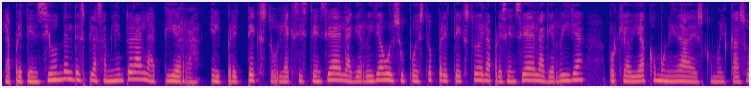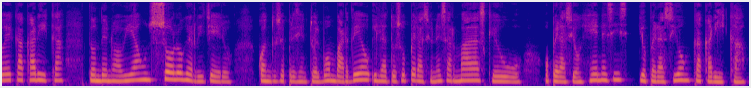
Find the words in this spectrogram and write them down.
La pretensión del desplazamiento era la tierra, el pretexto, la existencia de la guerrilla o el supuesto pretexto de la presencia de la guerrilla, porque había comunidades, como el caso de Cacarica, donde no había un solo guerrillero cuando se presentó el bombardeo y las dos operaciones armadas que hubo, Operación Génesis y Operación Cacarica.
